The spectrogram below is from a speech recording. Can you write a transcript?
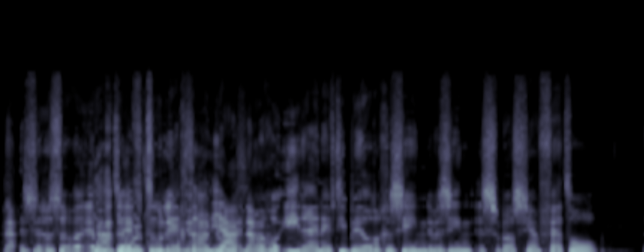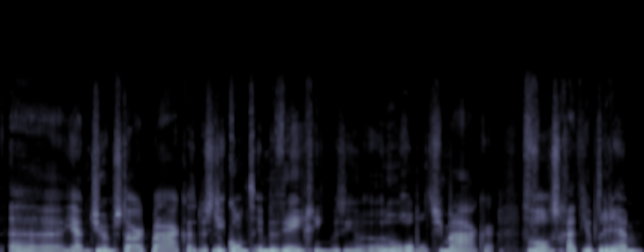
Nou, zullen we Ja, moeten doe even toelichten? Ja, nou, iedereen heeft die beelden gezien. We zien Sebastian Vettel eh, ja, een jumpstart maken. Dus die komt in beweging. We zien een hobbeltje maken. Vervolgens gaat hij op de rem.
